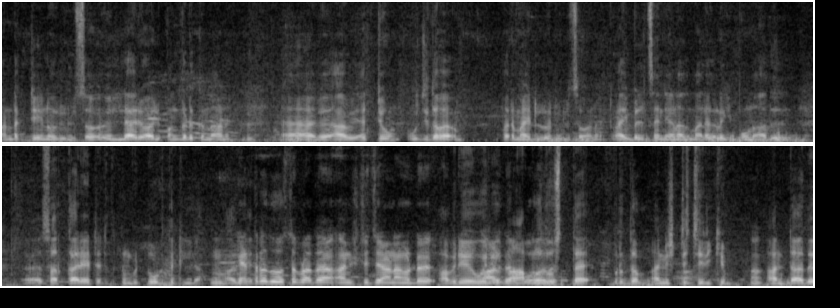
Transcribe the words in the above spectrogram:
കണ്ടക്ട് ചെയ്യുന്ന ഒരു ഉത്സവം എല്ലാവരും അതിൽ പങ്കെടുക്കുന്നതാണ്. ഏറ്റവും ഒരു, പരമായിട്ടുള്ള ഒരു ഉത്സവമാണ്. ട്രൈബൽസ് തന്നെയാണ് അത് മലകളിലേക്ക് പോകുന്നത്. അത് സർക്കാർ ഏറ്റെടുത്തിട്ടും വിട്ടുകൊടുത്തിട്ടില്ല. കൊടുത്തിട്ടില്ല എത്ര ദിവസത്തെ വ്രതം അനുഷ്ഠിച്ചാണ് അങ്ങോട്ട് അവർ ഒരു നാൽപ്പത് ദിവസത്തെ വ്രതം അനുഷ്ഠിച്ചിരിക്കും. എന്നിട്ട് അത്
